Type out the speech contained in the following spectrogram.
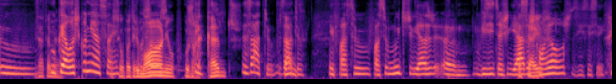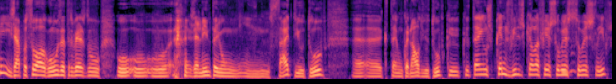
o, o que elas conhecem. O seu património, os, os recantos. Exato, exato. E faço, faço muitas viagens, um, visitas guiadas Passeios. com eles. Sim, sim, sim. E já passou alguns através do. O, o, o a Janine tem um, um site de YouTube, uh, uh, que tem um canal de YouTube que, que tem os pequenos vídeos que ela fez sobre, uhum. este, sobre estes livros.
